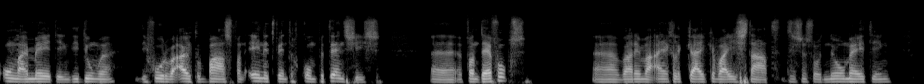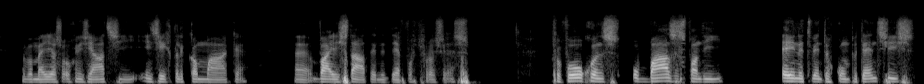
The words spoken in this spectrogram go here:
online meting, die, doen we, die voeren we uit op basis van 21 competenties van DevOps. waarin we eigenlijk kijken waar je staat. Het is een soort nulmeting, waarmee je als organisatie inzichtelijk kan maken waar je staat in het DevOps-proces. Vervolgens op basis van die 21 competenties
